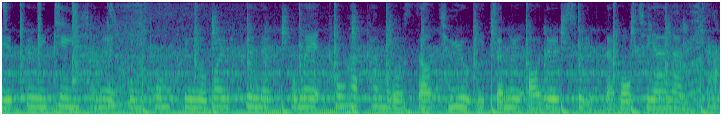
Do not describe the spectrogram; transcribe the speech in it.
애플리케이션을 공통 글로벌 플랫폼에 통합함으로써 주요 이점을 얻을 수 있다고 제안합니다.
